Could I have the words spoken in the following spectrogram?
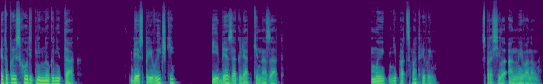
это происходит немного не так, без привычки и без оглядки назад. «Мы не подсматриваем?» — спросила Анна Ивановна.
